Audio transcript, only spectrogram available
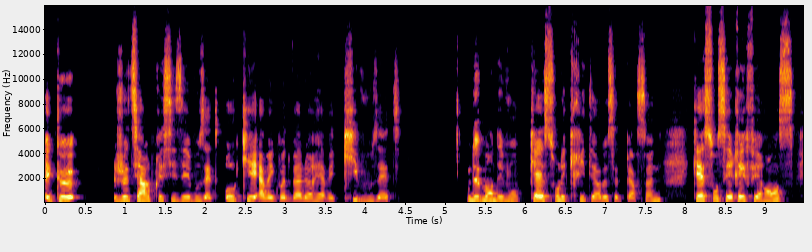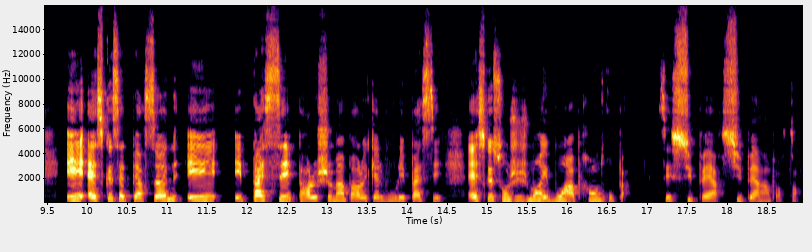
et que je tiens à le préciser, vous êtes OK avec votre valeur et avec qui vous êtes, Demandez-vous quels sont les critères de cette personne, quelles sont ses références et est-ce que cette personne est, est passée par le chemin par lequel vous voulez passer? Est-ce que son jugement est bon à prendre ou pas? C'est super, super important.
